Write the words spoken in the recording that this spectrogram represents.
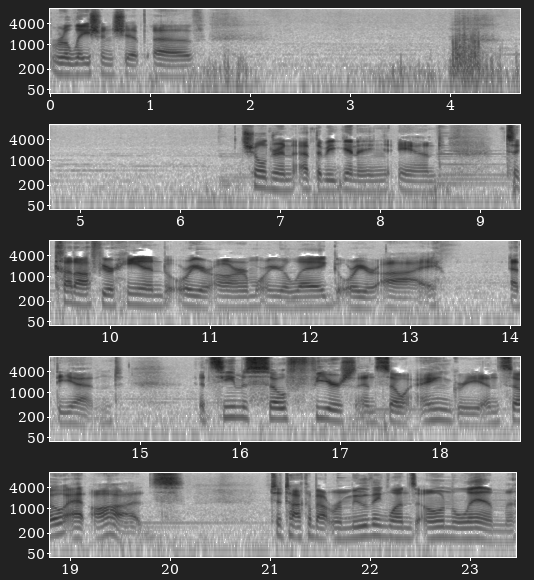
relationship of children at the beginning and to cut off your hand or your arm or your leg or your eye at the end. It seems so fierce and so angry and so at odds to talk about removing one's own limb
